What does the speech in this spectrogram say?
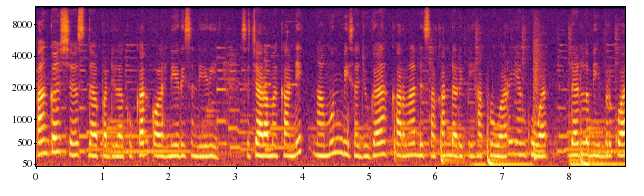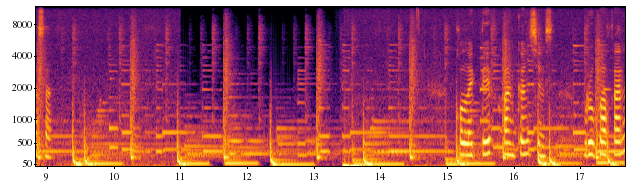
unconscious dapat dilakukan oleh diri sendiri secara mekanik namun bisa juga karena desakan dari pihak luar yang kuat dan lebih berkuasa. Collective unconscious merupakan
